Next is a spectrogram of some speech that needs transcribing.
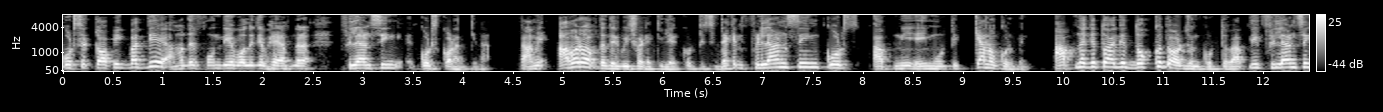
কোর্সের টপিক বাদ দিয়ে আমাদের ফোন দিয়ে বলে যে ভাই আপনারা ফ্রিল্যান্সিং কোর্স করান কিনা? তা আমি আবারও আপনাদের বিষয়টা ক্লিয়ার করতেছি। দেখেন ফ্রিল্যান্সিং কোর্স আপনি এই মুহূর্তে কেন করবেন? আপনাকে তো আগে দক্ষতা অর্জন করতে হবে। আপনি ফ্রিল্যান্সিং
